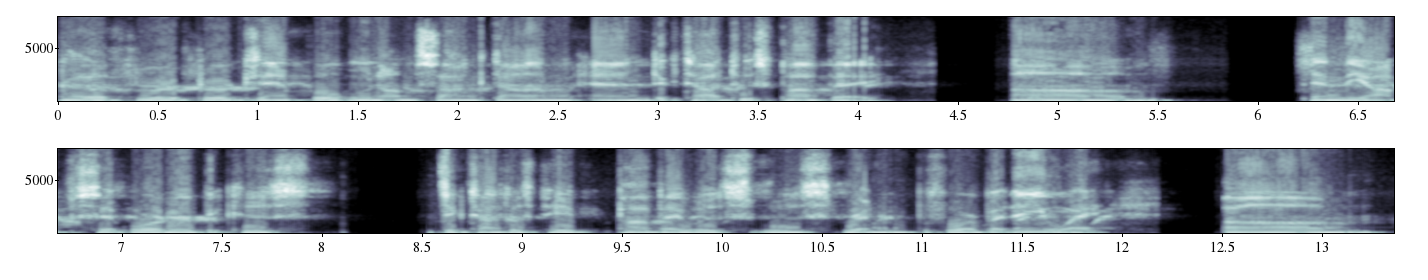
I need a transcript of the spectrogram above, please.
uh, for for example, Unam Sanctam and Dictatus Papae, um, in the opposite order because Dictatus Papae was was written before. But anyway, um,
